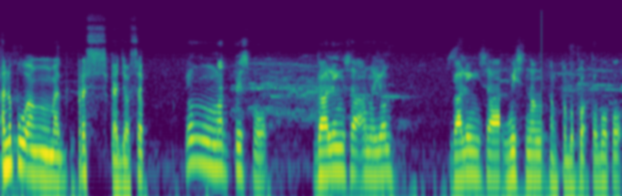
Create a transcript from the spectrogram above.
Ano po ang mud press ka Joseph? Yung mud press po, galing sa ano yon Galing sa wis ng Ang tubo po. tubo po.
